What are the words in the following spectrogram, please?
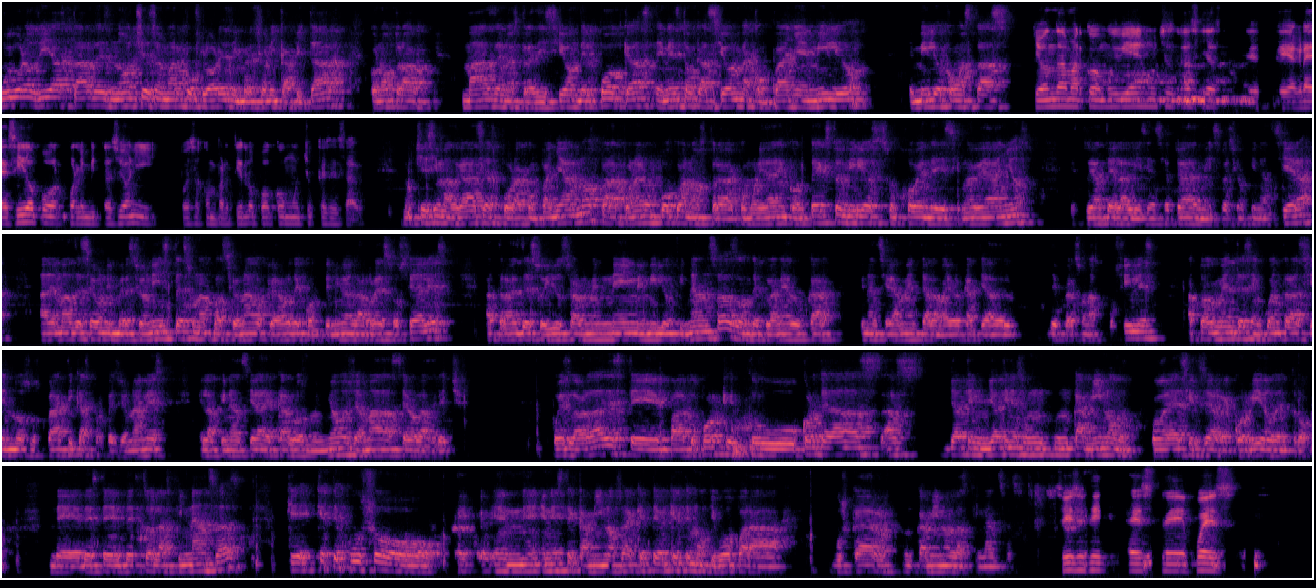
Muy buenos días, tardes, noches. Soy Marco Flores de Inversión y Capital con otra más de nuestra edición del podcast. En esta ocasión me acompaña Emilio. Emilio, ¿cómo estás? ¿Qué onda, Marco? Muy bien, muchas gracias. Este, agradecido por, por la invitación y pues a compartir lo poco mucho que se sabe. Muchísimas gracias por acompañarnos. Para poner un poco a nuestra comunidad en contexto, Emilio es un joven de 19 años, estudiante de la licenciatura de Administración Financiera. Además de ser un inversionista, es un apasionado creador de contenido en las redes sociales a través de su username Emilio Finanzas, donde planea educar financieramente a la mayor cantidad de, personas posibles. Actualmente se encuentra haciendo sus prácticas profesionales en la financiera de Carlos Muñoz, llamada Cero la Derecha. Pues la verdad, este, para tu, porque tu corte de edad has, ya, ya, tienes un, un, camino, podría decirse, recorrido dentro de, de, este, de esto de las finanzas. ¿Qué, qué te puso en, en, este camino? O sea, ¿qué te, ¿qué te motivó para buscar un camino en las finanzas? Sí, sí, sí. Este, pues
